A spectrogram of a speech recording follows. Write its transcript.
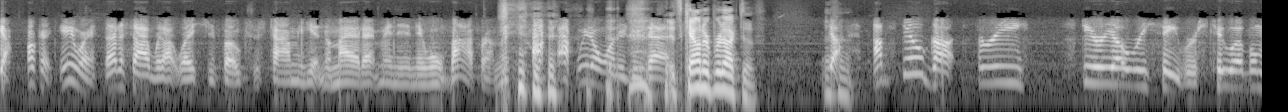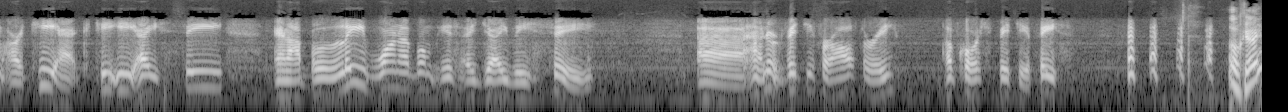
Yeah. Okay. Anyway, that aside, without wasting folks' time and getting them mad at me and then they won't buy from me, we don't want to do that. It's counterproductive. Yeah, I've still got three stereo receivers. Two of them are TEAC, T-E-A-C, and I believe one of them is a JVC. Uh, 150 for all three, of course, 50 apiece. Okay.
